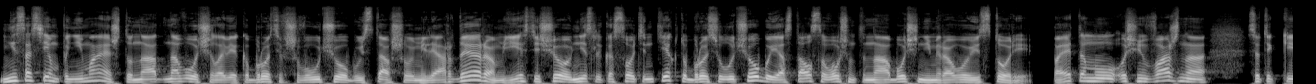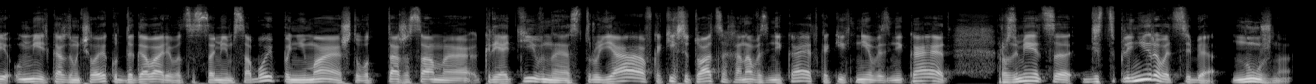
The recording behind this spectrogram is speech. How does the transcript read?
не совсем понимая, что на одного человека, бросившего учебу и ставшего миллиардером, есть еще несколько сотен тех, кто бросил учебу и остался, в общем-то, на обочине мировой истории. Поэтому очень важно все-таки уметь каждому человеку договариваться с самим собой, понимая, что вот та же самая креативная струя, в каких ситуациях она возникает, в каких не возникает. Разумеется, дисциплинировать себя нужно.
